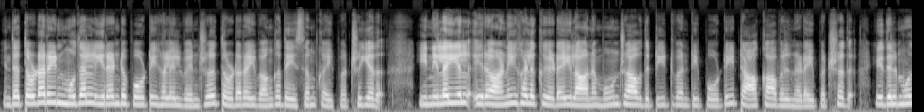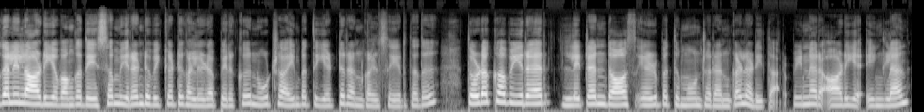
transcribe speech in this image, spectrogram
இந்த தொடரின் முதல் இரண்டு போட்டிகளில் வென்று தொடரை வங்கதேசம் கைப்பற்றியது. இந்நிலையில் இரு அணிகளுக்கு இடையிலான மூன்றாவது டி டுவெண்டி போட்டி டாக்காவில் நடைபெற்றது. இதில் முதலில் ஆடிய வங்கதேசம் இரண்டு விக்கெட்டுகள் இழப்பிற்கு நூற்று ஐம்பத்தி எட்டு ரன்கள் சேர்த்தது. தொடக்க வீரர் லிட்டன் தாஸ் எழுபத்து மூன்று ரன்கள் அடித்தார். பின்னர் ஆடிய இங்கிலாந்து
